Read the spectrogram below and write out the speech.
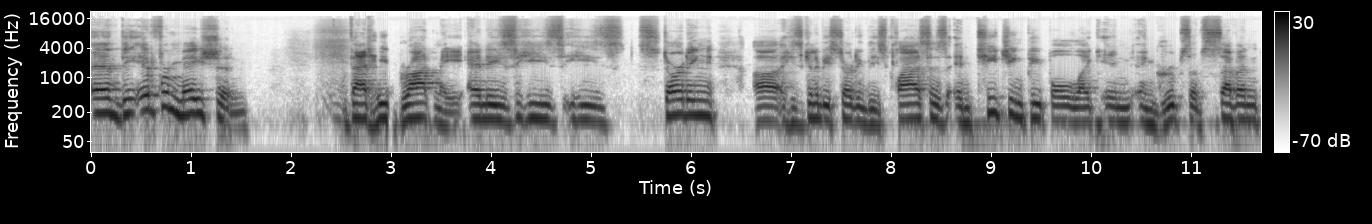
And the information that he brought me and he's he's he's starting uh, he's going to be starting these classes and teaching people like in in groups of seven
